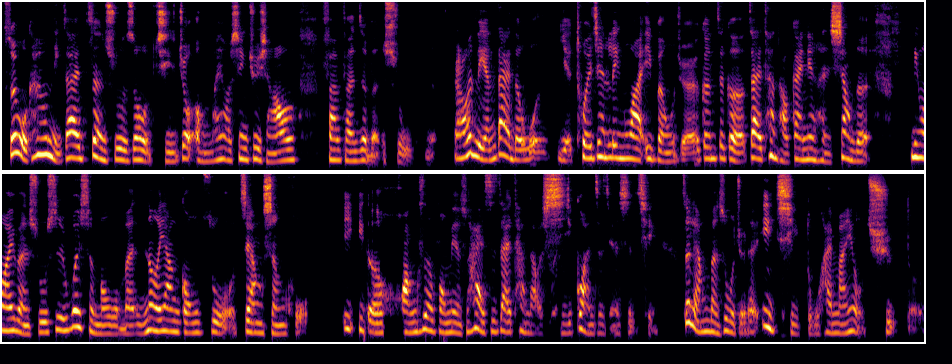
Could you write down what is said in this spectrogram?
所以我看到你在证书的时候，其实就哦蛮有兴趣想要翻翻这本书，然后连带的我也推荐另外一本，我觉得跟这个在探讨概念很像的另外一本书是为什么我们那样工作这样生活。一一个黄色封面的书，他也是在探讨习惯这件事情。这两本书我觉得一起读还蛮有趣的。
